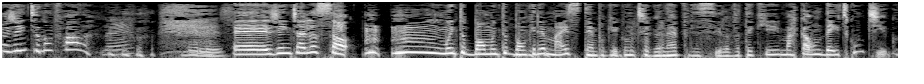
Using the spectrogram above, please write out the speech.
a gente não fala. Né? Beleza. É, gente, olha só. muito bom, muito bom. Queria mais tempo aqui contigo, né, Priscila? Vou ter que marcar um date contigo.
